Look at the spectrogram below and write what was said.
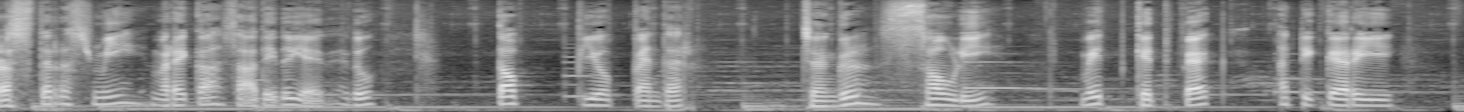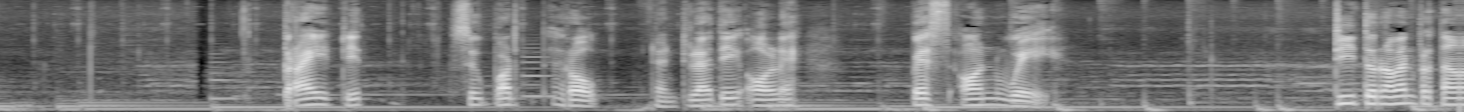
Roster resmi mereka saat itu yaitu Top Bio Panther, Jungle Souli, Mid Getback, Adikari Pride Support Rope dan dilatih oleh Best on Way. Di turnamen pertama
